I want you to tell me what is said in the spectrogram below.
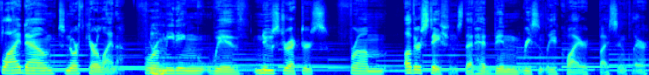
fly down to North Carolina for a Mhm. meeting with news directors from other stations that had been recently acquired by Sinclair.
